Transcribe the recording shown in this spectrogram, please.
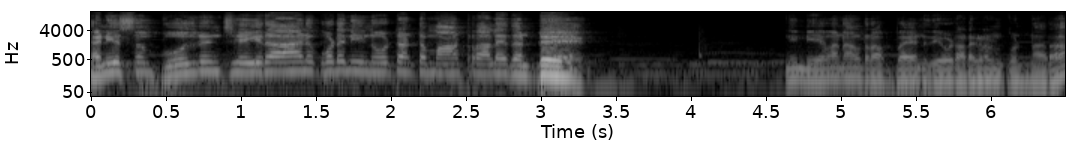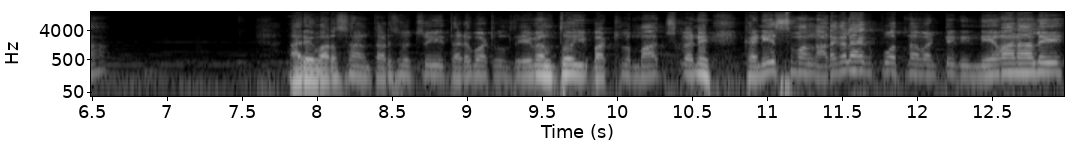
కనీసం భోజనం చేయరా అని కూడా నీ నోటంట మాట రాలేదంటే నేను ఏమనాలి రా అబ్బాయి అని దేవుడు అడగాలనుకుంటున్నారా అరే వరసాన్ని తడిసి వచ్చి ఈ తడి బట్టలు ఏమెళ్తావు ఈ బట్టలు మార్చుకొని కనీసం వాళ్ళని అడగలేకపోతున్నావంటే నేనేమనాలి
